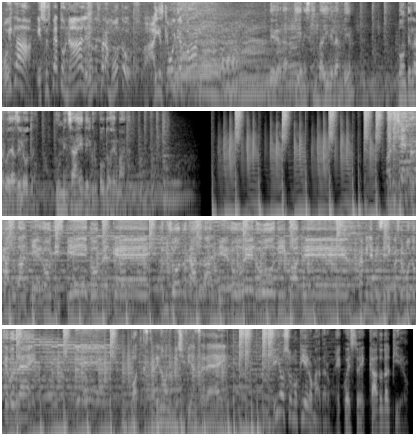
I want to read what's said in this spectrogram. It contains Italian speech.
Oiga, eso es peatonal, eso no es para motos. Ay, es que voy de afán. ¿De verdad tienes que invadir el andén? Ponte en las ruedas del otro. Un mensaje del Grupo Autogermana. Sono Piero Madaro e questo è Cado dal Piero.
